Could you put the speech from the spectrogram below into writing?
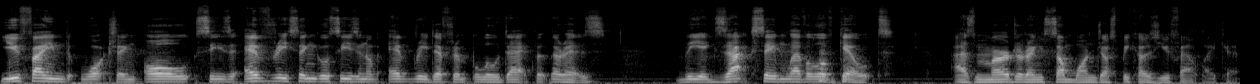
you find watching all season every single season of every different below deck that there is the exact same level of guilt as murdering someone just because you felt like it.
